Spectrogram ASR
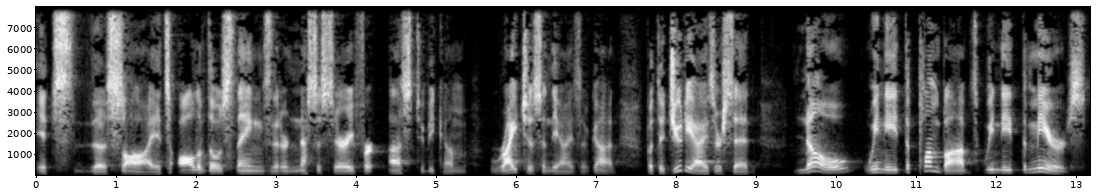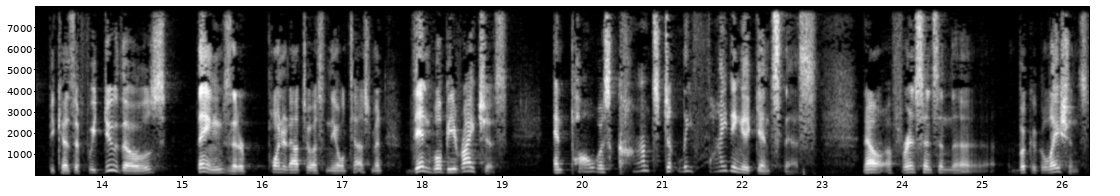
it's the saw, it's all of those things that are necessary for us to become righteous in the eyes of God. But the Judaizer said, no, we need the plumb bobs, we need the mirrors. Because if we do those things that are pointed out to us in the Old Testament, then we'll be righteous. And Paul was constantly fighting against this. Now, uh, for instance, in the book of Galatians,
